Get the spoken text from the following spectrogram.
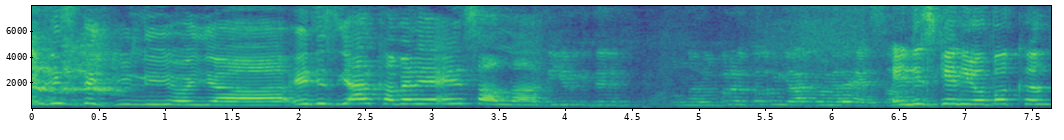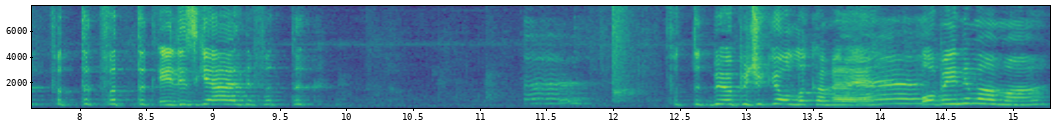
Eliz de gülüyor ya. Eliz gel kameraya el salla. Hadi yürü gidelim. Bunları bırakalım gel kameraya hesap. Eliz geliyor bakın. Fıttık fıttık. Eliz geldi fıttık. Fıttık bir öpücük yolla kameraya. O benim ama.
